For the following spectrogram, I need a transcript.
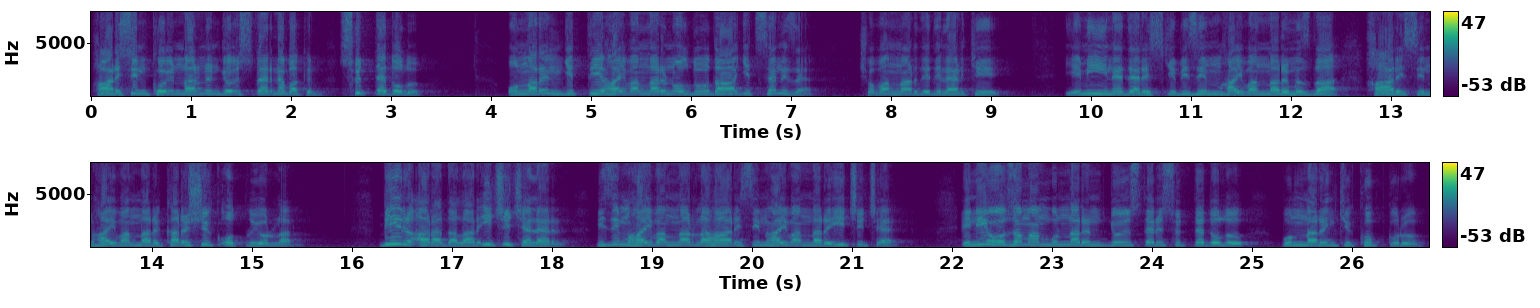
Haris'in koyunlarının göğüslerine bakın. Sütle dolu. Onların gittiği hayvanların olduğu dağa gitsenize. Çobanlar dediler ki yemin ederiz ki bizim hayvanlarımızla Haris'in hayvanları karışık otluyorlar. Bir aradalar, iç içeler. Bizim hayvanlarla Haris'in hayvanları iç içe. E niye o zaman bunların göğüsleri sütle dolu, bunlarınki kupkuru?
